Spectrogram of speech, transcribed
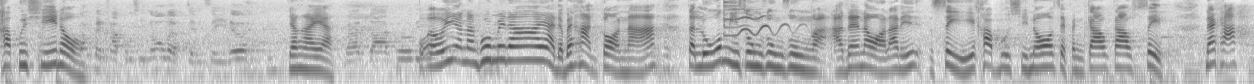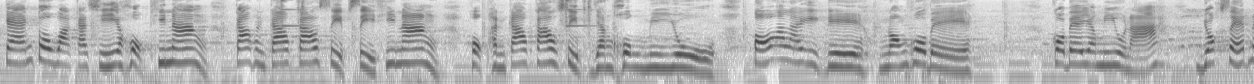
คาปูชิโนต้องเป็นคาปูชิโน่แบบเจนซีด้ว ยังไงอะเอ้ยอันนั้นพูดไม่ได้อะเดี๋ยวไปหัดก่อนนะ แต่รู้ว่ามีซุงซุงซุงอะอะแน่นอนอันนี้สีคาบูชิโน่7,990นะคะ แก๊งตัววากาชิ 6 ที่นั่ง 9,990 4 ที่นั่ง 6,990 ยังคงมีอยู่โต๊ะอะไรอีกดี น้องโกเบ โกเบยังมีอยู่นะ ยกเซต 15,900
